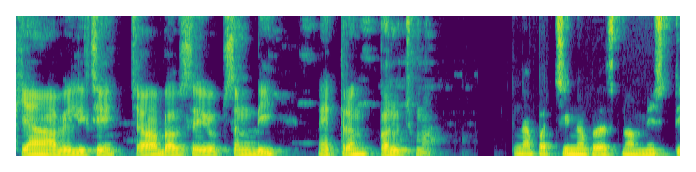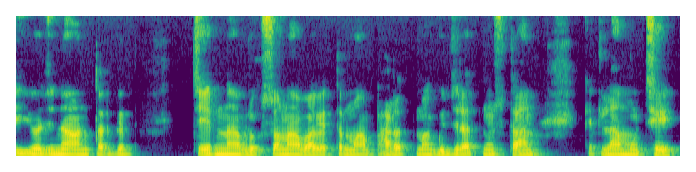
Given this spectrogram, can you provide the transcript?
ક્યાં આવેલી છે? જવાબ આવશે ઓપ્શન ડી નેત્રંગ ભરૂચમાં. એના પછીનો પ્રશ્ન, મિષ્ટી યોજના અંતર્ગત ચેરના વૃક્ષોના વાવેતરમાં ભારતમાં ગુજરાતનું સ્થાન કેટલામું છે?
